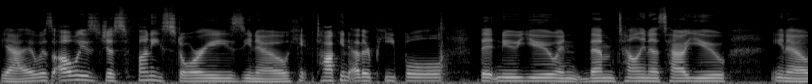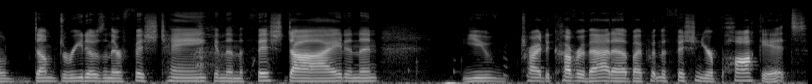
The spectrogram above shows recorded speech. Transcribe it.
yeah, it was always just funny stories. You know, he, talking to other people that knew you and them telling us how you, you know, dumped Doritos in their fish tank and then the fish died and then you tried to cover that up by putting the fish in your pocket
